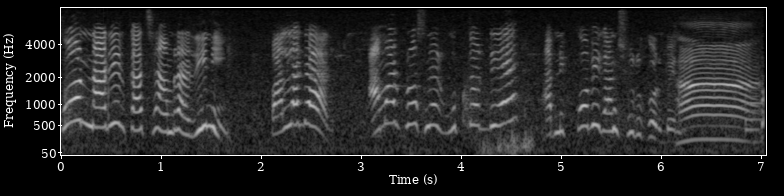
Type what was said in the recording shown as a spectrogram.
কোন নারীর কাছে আমরা ঋণী? পাল্লাদার আমার প্রশ্নের উত্তর দিয়ে আপনি কবি গান শুরু করবেন। হ্যাঁ।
